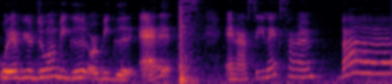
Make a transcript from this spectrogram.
Whatever you're doing, be good or be good at it. And I'll see you next time. Bye.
